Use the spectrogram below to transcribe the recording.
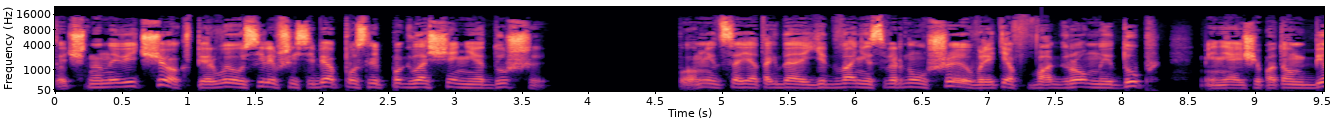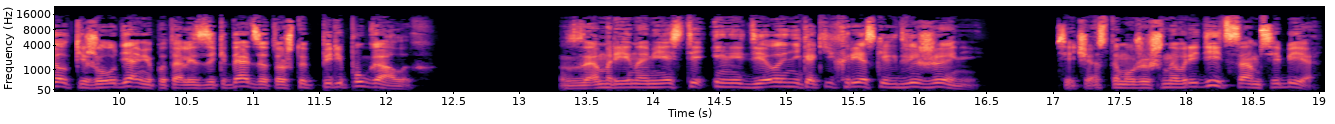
Точно новичок, впервые усиливший себя после поглощения души. Помнится, я тогда едва не свернул шею, влетев в огромный дуб, меня еще потом белки желудями пытались закидать за то, что перепугал их. Замри на месте и не делай никаких резких движений. Сейчас ты можешь навредить сам себе.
